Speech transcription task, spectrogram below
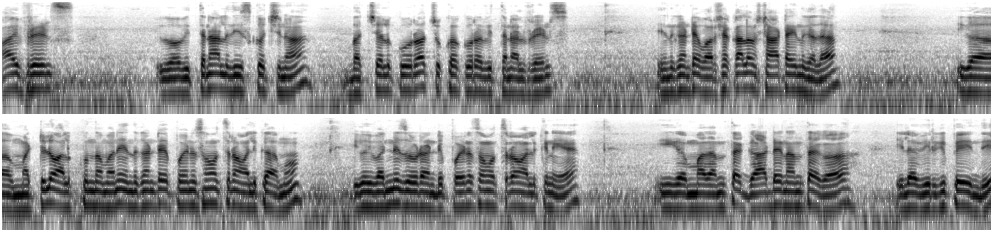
హాయ్ ఫ్రెండ్స్. ఇగో విత్తనాలు తీసుకొచ్చిన. బచ్చల కూర చుక్క కూర విత్తనాలు ఫ్రెండ్స్. ఎందుకంటే వర్షాకాలం స్టార్ట్ అయింది కదా. ఇక మట్టిలో అలుక్కుందామని ఎందుకంటే పోయిన సంవత్సరం అలికాము. ఇక ఇవన్నీ చూడండి పోయిన సంవత్సరం అలికినాయి. ఇక మాదంతా గార్డెన్ అంతా ఇలా విరిగిపోయింది.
